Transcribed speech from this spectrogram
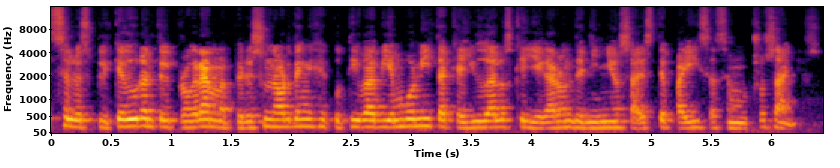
se lo expliqué durante el programa, pero es una orden ejecutiva bien bonita que ayuda a los que llegaron de niños a este país hace muchos años.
